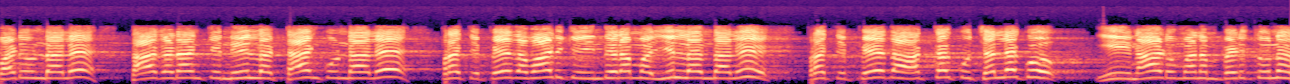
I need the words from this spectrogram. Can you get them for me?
బడి ఉండాలి తాగడానికి నీళ్ళ ట్యాంక్ ఉండాలి ప్రతి పేదవాడికి ఇందిరమ్మ ఇల్లు అందాలి ప్రతి పేద అక్కకు చెల్లెకు ఈనాడు మనం పెడుతున్న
